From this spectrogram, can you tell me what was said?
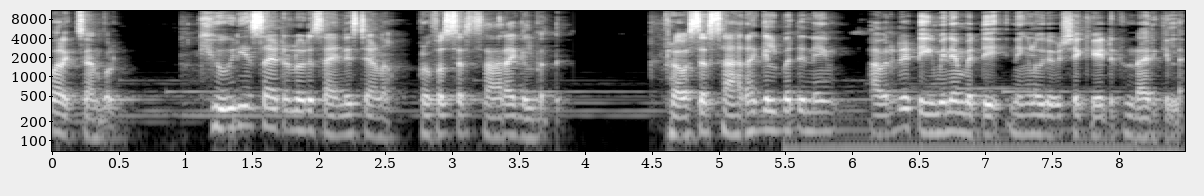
ഫോർ എക്സാമ്പിൾ ക്യൂരിയസ് ആയിട്ടുള്ള ഒരു സയന്റിസ്റ്റാണ് professor Sara Gilbert professor Sara ഗിൽബറ്റിനെയും അവരുടെ ടീമിനെയും പറ്റി നിങ്ങൾ ഒരു വിഷയം കേട്ടിട്ടുണ്ടായിരിക്കില്ല.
